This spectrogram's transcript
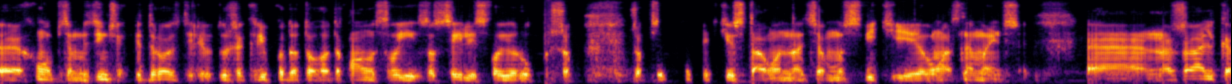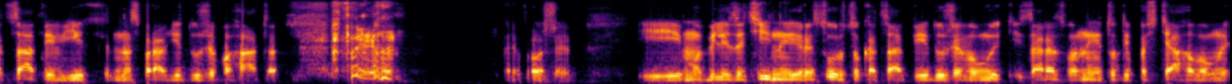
е, хлопцями з інших підрозділів, дуже кріпко до того доклали своїх зусиль свою руку, щоб щоб підків стало на цьому світі власне менше. Е, на жаль, кацапів їх насправді дуже багато. Перепрошую і мобілізаційний ресурс у Кацапії дуже великий. Зараз вони туди постягували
